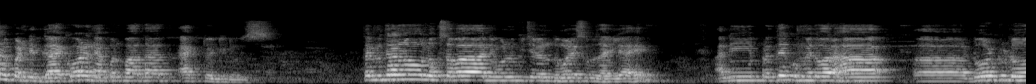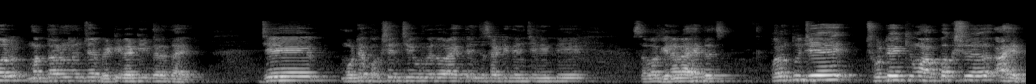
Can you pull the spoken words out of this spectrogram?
मी पंडित गायकवाड आणि आपण पाहतात ऍक्ट ट्वेंटी न्यूज तर मित्रांनो लोकसभा निवडणुकीची रणधुमाळी सुरू झालेली आहे आणि प्रत्येक उमेदवार हा डोर टू डोर मतदारांच्या भेटीगाठी करत आहेत जे मोठ्या पक्षांचे उमेदवार आहेत त्यांच्यासाठी त्यांचे नेते सभा घेणार आहेतच. परंतु जे छोटे किंवा अपक्ष आहेत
